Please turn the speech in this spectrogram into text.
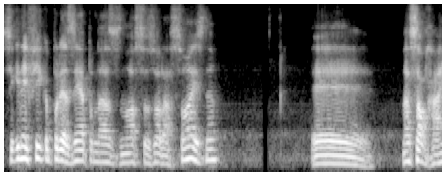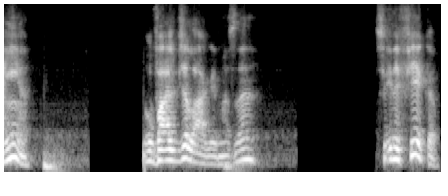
Significa, por exemplo, nas nossas orações, né? É, na Sal Rainha, no Vale de Lágrimas, né? Significa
